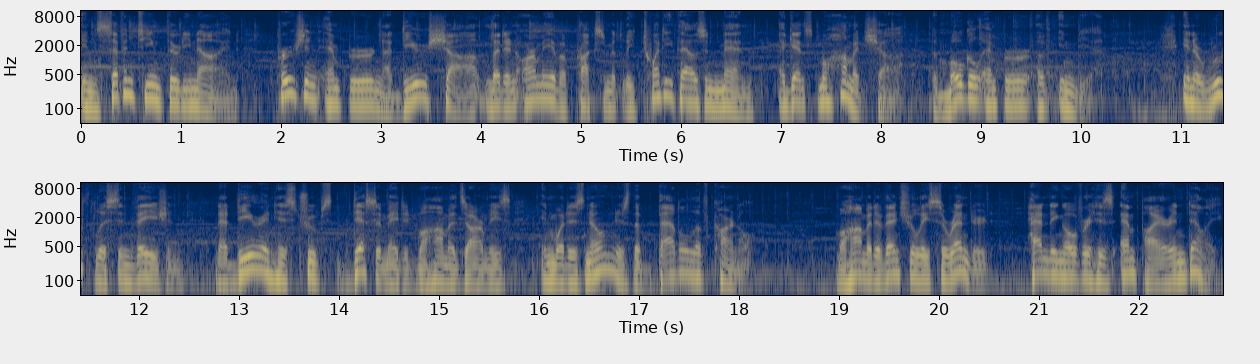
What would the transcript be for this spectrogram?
In 1739, Persian Emperor Nadir Shah led an army of approximately 20,000 men against Muhammad Shah, the Mughal Emperor of India. In a ruthless invasion, Nadir and his troops decimated Muhammad's armies in what is known as the Battle of Karnal. Muhammad eventually surrendered, handing over his empire in Delhi.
